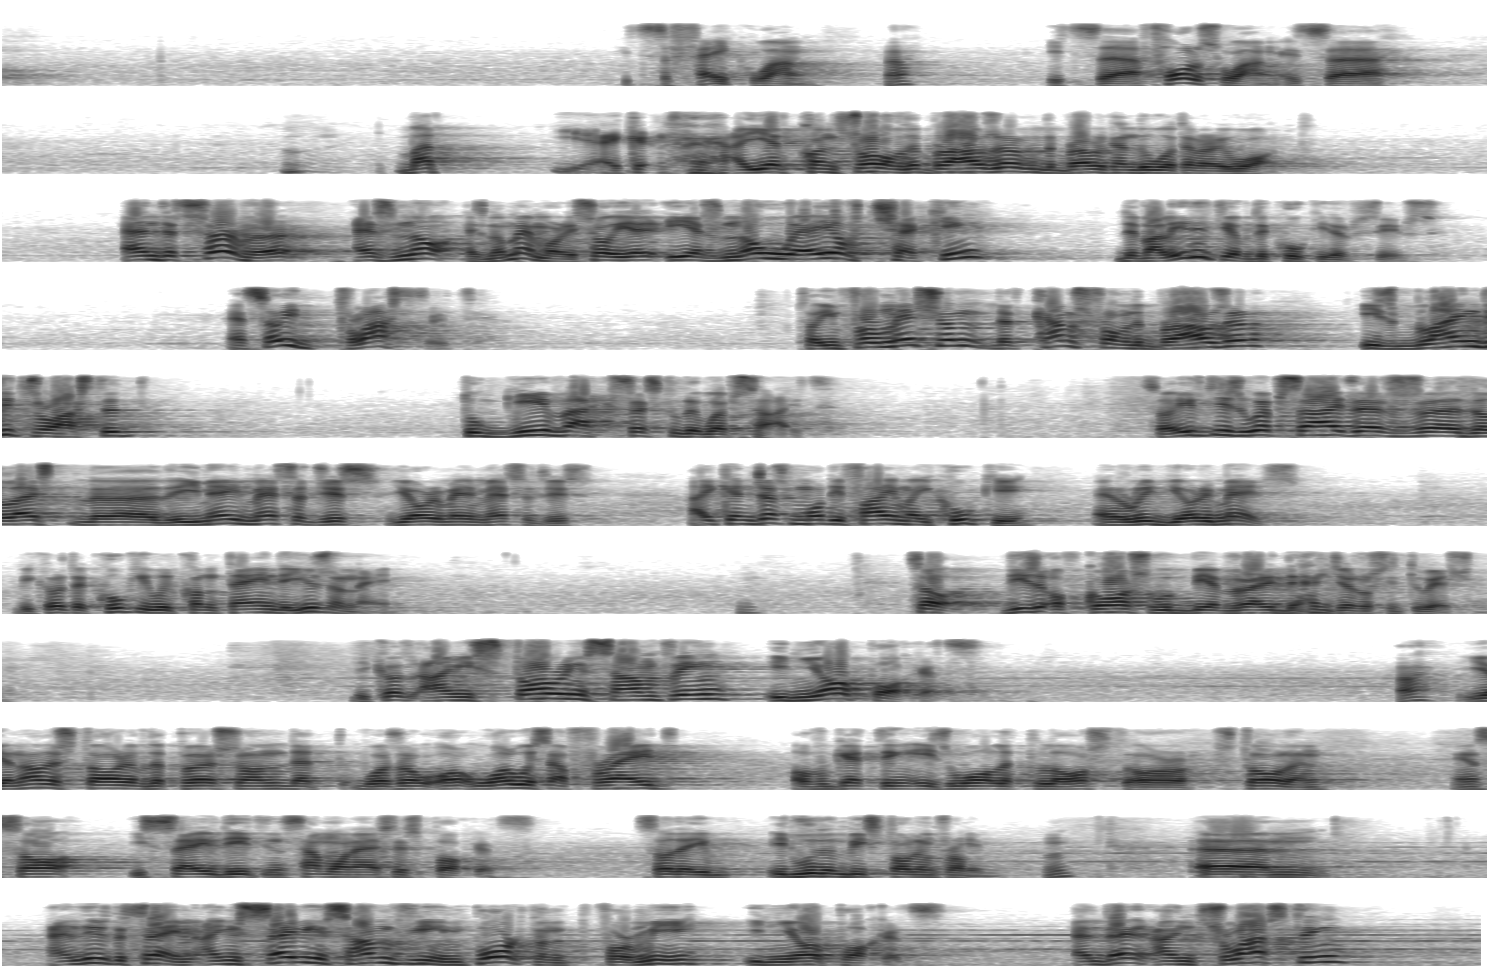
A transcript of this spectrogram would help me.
It's a fake one. It's a false one. It's a but yeah, I, can, I have control of the browser. The browser can do whatever I want. And the server has no, has no memory, so he, he has no way of checking the validity of the cookie it receives. And so he trusts it. So information that comes from the browser is blindly trusted to give access to the website. So if this website has uh, the, last, the, email messages, your email messages, I can just modify my cookie and read your emails because the cookie will contain the username. So this, of course, would be a very dangerous situation because I'm storing something in your pockets. Huh? You know the story of the person that was always afraid of getting his wallet lost or stolen, and so he saved it in someone else's pockets so that it wouldn't be stolen from him. Hmm? Um, and this is the same. I'm saving something important for me in your pockets. And then I'm trusting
